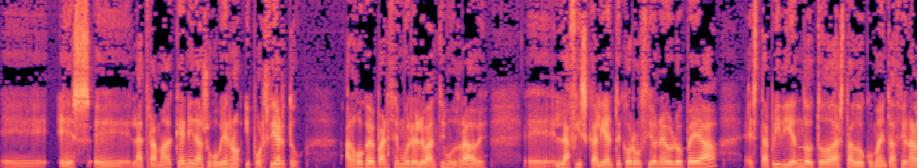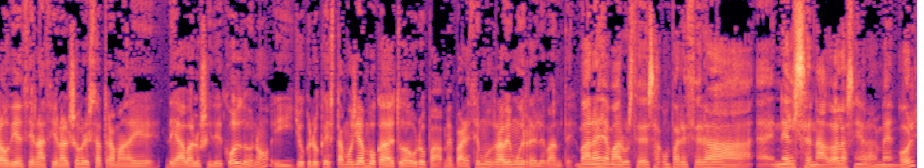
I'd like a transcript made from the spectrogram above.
eh, es eh, la trama que anida en su gobierno. Y por cierto, algo que me parece muy relevante y muy grave. Eh, la Fiscalía Anticorrupción Europea está pidiendo toda esta documentación a la Audiencia Nacional sobre esta trama de, Ábalos y de Coldo, ¿no? Y yo creo que estamos ya en boca de toda Europa. Me parece muy grave y muy relevante. ¿Van a llamar ustedes a comparecer en el Senado a la señora Almengol?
